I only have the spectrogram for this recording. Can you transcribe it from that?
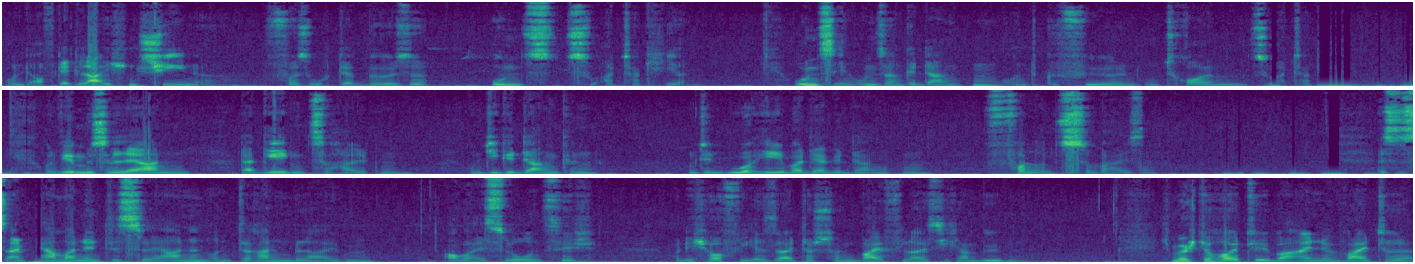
Und auf der gleichen Schiene versucht der Böse, uns zu attackieren, uns in unseren Gedanken und Gefühlen und Träumen zu attackieren. Und wir müssen lernen, dagegen zu halten und die Gedanken und den Urheber der Gedanken von uns zu weisen. Es ist ein permanentes Lernen und Dranbleiben, aber es lohnt sich und ich hoffe, ihr seid da schon beifleißig am Üben. Ich möchte heute über eine weitere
